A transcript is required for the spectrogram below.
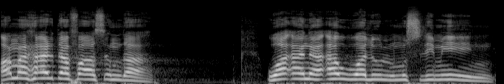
ama her defasında ve ana evvelul muslimin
